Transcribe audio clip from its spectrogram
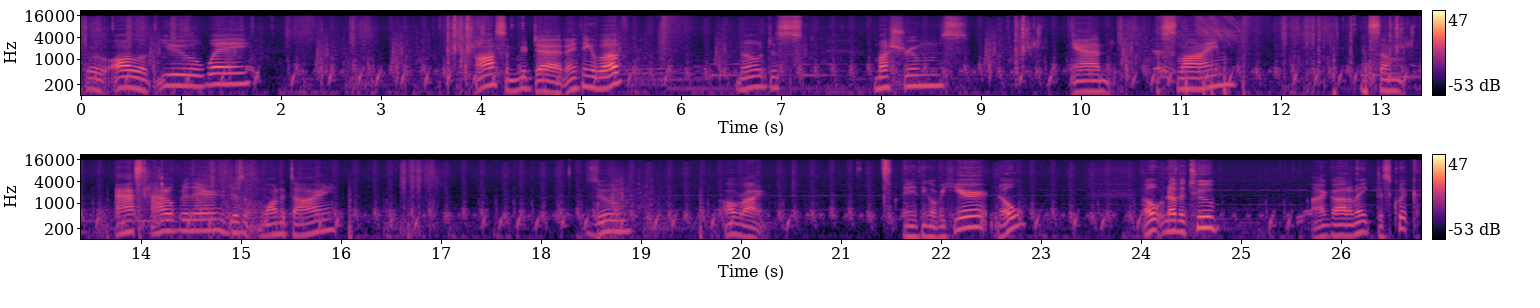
Throw all of you away. Awesome, you're dead. Anything above? No, just mushrooms and slime some ass hat over there who doesn't want to die. Zoom. Alright. Anything over here? No. Oh, another tube. I gotta make this quick.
